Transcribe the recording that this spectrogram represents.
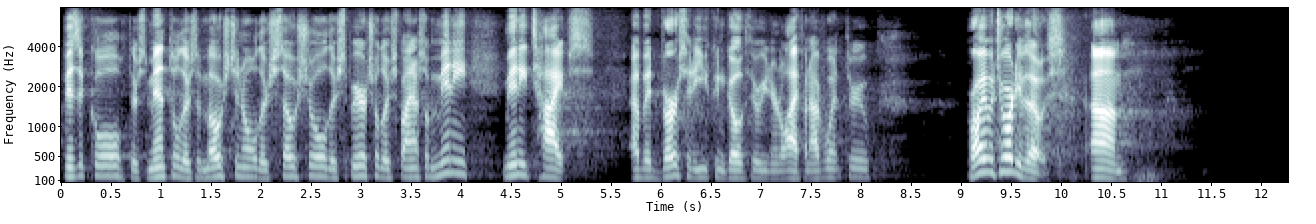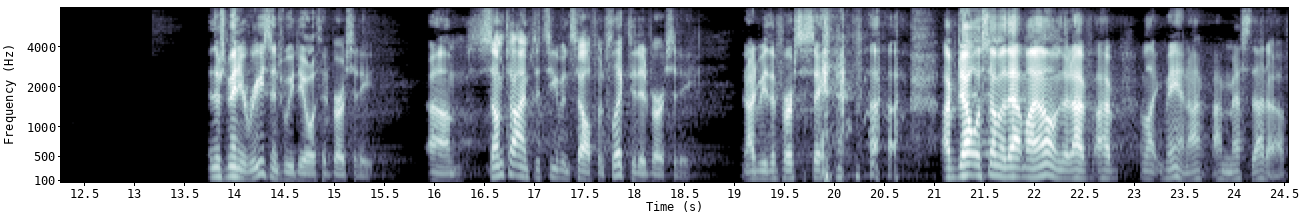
physical, there's mental, there's emotional, there's social, there's spiritual, there's financial. Many, many types of adversity you can go through in your life, and I've went through probably a majority of those. Um, and there's many reasons we deal with adversity. Um, sometimes it's even self-inflicted adversity, and I'd be the first to say I've dealt with some of that my own. That I've, i am like, man, I, I messed that up.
